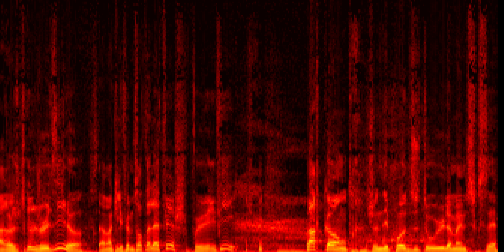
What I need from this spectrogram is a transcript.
C'est enregistré le jeudi, là. C'est avant que les films sortent à l'affiche. Vous pouvez vérifier. Par contre, je n'ai pas du tout eu le même succès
